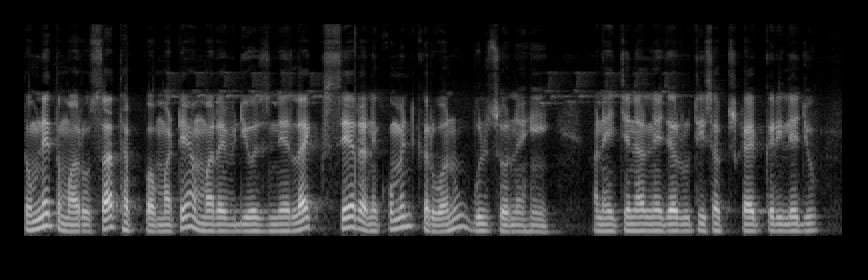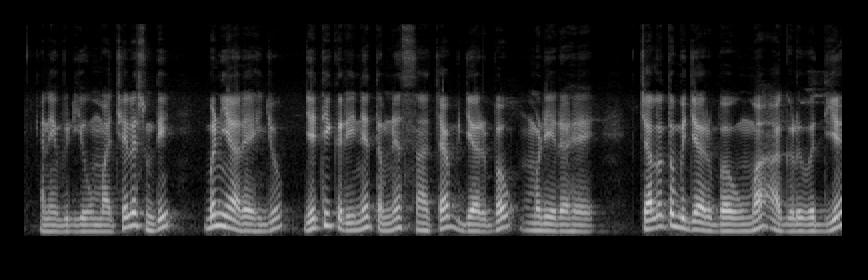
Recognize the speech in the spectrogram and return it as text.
તો અમને તમારો સાથ આપવા માટે અમારા વિડીયોઝને લાઇક શેર અને કોમેન્ટ કરવાનું ભૂલશો નહીં. અને ચેનલને જરૂરથી સબસ્ક્રાઈબ કરી લેજો અને વિડીયોમાં છેલ્લે સુધી બન્યા રહેજો, જેથી કરીને તમને સાચા બજાર ભાવ મળી રહે. ચાલો તો બજાર ભાવમાં આગળ વધીએ.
